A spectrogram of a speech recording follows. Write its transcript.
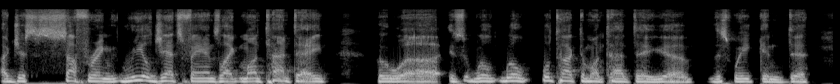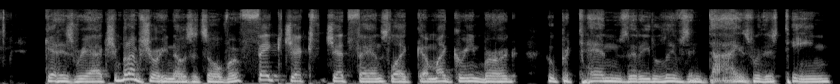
are just suffering. Real Jets fans like Montante, who uh, is we'll we'll we'll talk to Montante uh, this week and uh, get his reaction. But I'm sure he knows it's over. Fake Jet Jet fans like uh, Mike Greenberg, who pretends that he lives and dies with his team,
